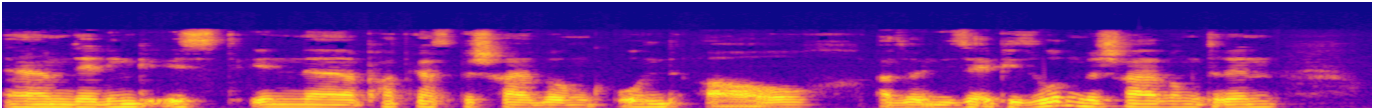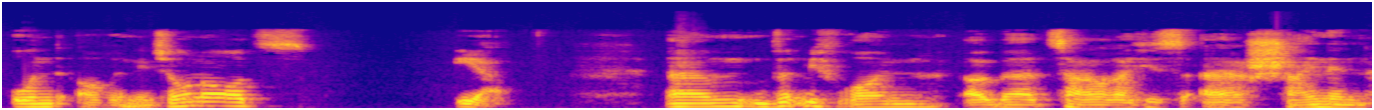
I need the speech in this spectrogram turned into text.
ähm, der Link ist in der Podcast-Beschreibung und auch, also in dieser Episodenbeschreibung drin und auch in den Show Notes. Ja. Ähm, Würde mich freuen über zahlreiches Erscheinen.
